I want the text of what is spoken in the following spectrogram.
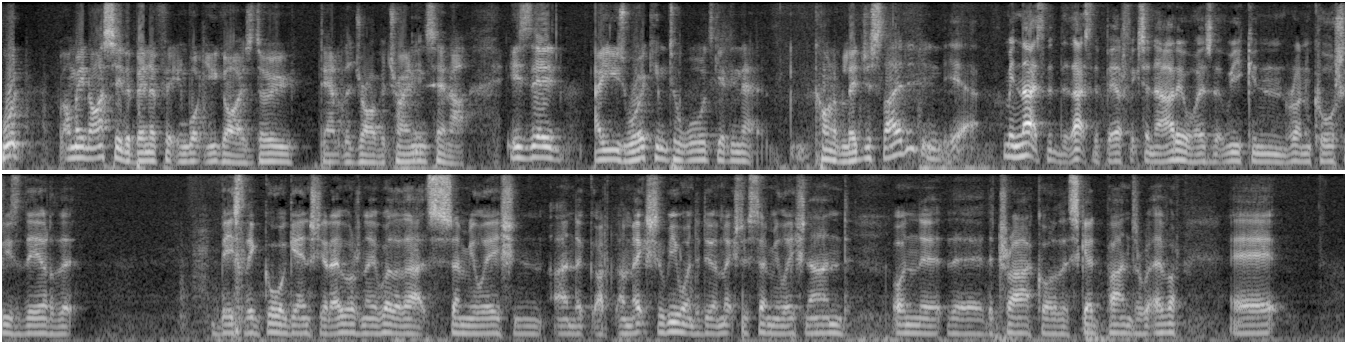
Would I mean I see the benefit in what you guys do down at the driver training centre. Is there are you working towards getting that kind of legislated? In, Yeah, I mean that's the that's the perfect scenario is that we can run courses there that basically go against your hours now, whether that's simulation and a, a mixture. We want to do a mixture of simulation and on the, the, the track or the skid pans or whatever. Uh,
